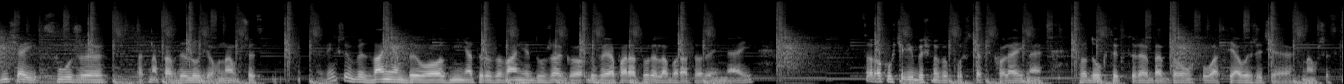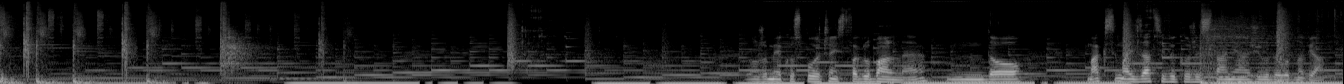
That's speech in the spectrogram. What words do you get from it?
dzisiaj służy tak naprawdę ludziom, nam wszystkim. Największym wyzwaniem było zminiaturyzowanie dużego, dużej aparatury laboratoryjnej. Co roku chcielibyśmy wypuszczać kolejne produkty, które będą ułatwiały życie nam wszystkim. Dążymy jako społeczeństwa globalne mm, do maksymalizacji wykorzystania źródeł odnawialnych.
